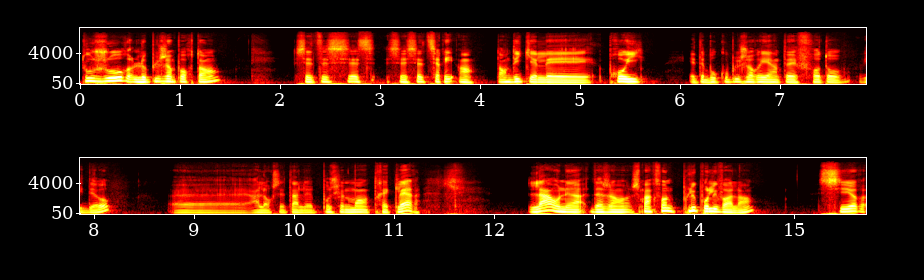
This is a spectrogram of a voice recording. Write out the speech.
toujours le plus important, c'est cette série 1. Tandis que les Pro était beaucoup plus orienté photo-vidéo. Euh, alors, c'est un positionnement très clair. Là, on est dans un smartphone plus polyvalent sur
